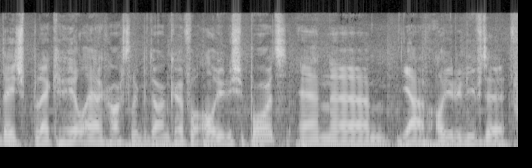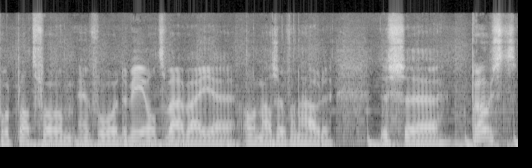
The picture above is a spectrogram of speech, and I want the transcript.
deze plek heel erg hartelijk bedanken voor al jullie support. En ehm, ja, al jullie liefde voor het platform en voor de wereld waar wij allemaal zo van houden. Dus proost!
